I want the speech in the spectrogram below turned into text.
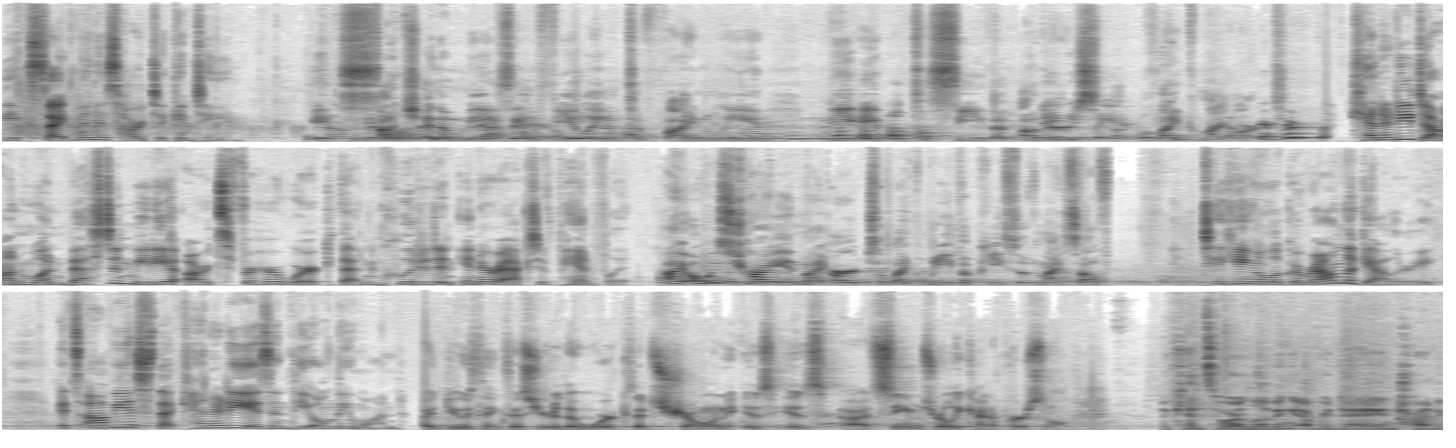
the excitement is hard to contain. It's such an amazing feeling to finally be able to see that others like my art. Kennedy Don won Best in Media Arts for her work that included an interactive pamphlet. I always try in my art to like leave a piece of myself. Taking a look around the gallery, it's obvious that Kennedy isn't the only one. I do think this year the work that's shown is, is uh, seems really kind of personal. The kids who are living every day and trying to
